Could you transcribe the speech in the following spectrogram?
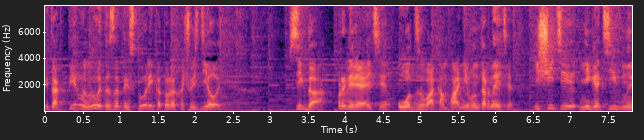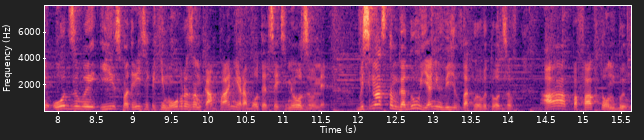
Итак, первый вывод из этой истории, который я хочу сделать. Всегда проверяйте отзывы о компании в интернете. Ищите негативные отзывы и смотрите, каким образом компания работает с этими отзывами. В 2018 году я не увидел такой вот отзыв, а по факту он был.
